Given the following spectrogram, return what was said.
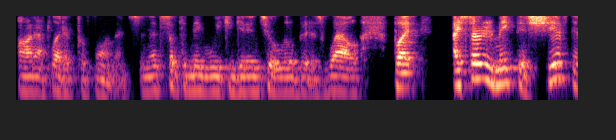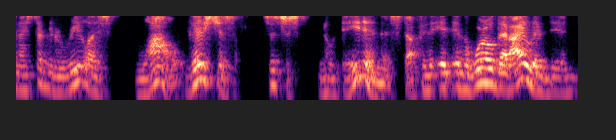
on athletic performance. And that's something maybe we can get into a little bit as well. But I started to make this shift and I started to realize, wow, there's just there's just no data in this stuff. In, in, the world that I lived in,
